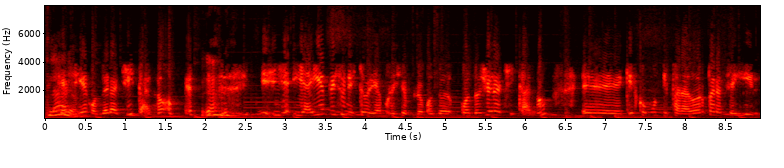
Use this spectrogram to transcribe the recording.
claro. que hacía cuando era chica, ¿no? y, ahí empieza una historia, por ejemplo, cuando, cuando yo era chica, ¿no? Eh, que es como un disparador para seguir.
